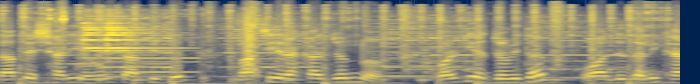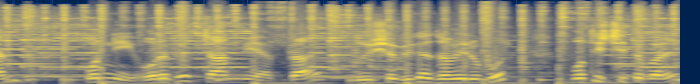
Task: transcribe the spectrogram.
তাঁতের শাড়ি এবং তাঁতিদের বাঁচিয়ে রাখার জন্য করটিয়ার জমিদার ওয়াজেদ আলী খান পন্নী ওরফে চান মিয়া প্রায় দুইশো বিঘা জমির উপর প্রতিষ্ঠিত করেন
